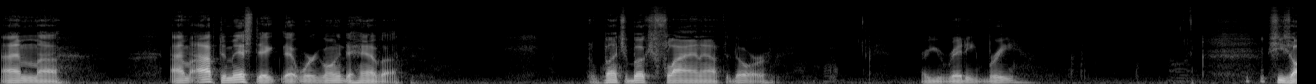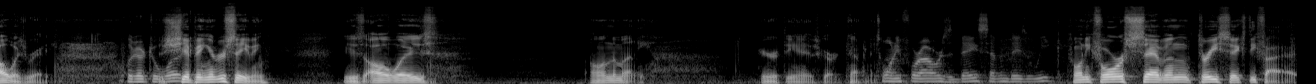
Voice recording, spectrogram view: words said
I'm uh, I'm optimistic that we're going to have a, a bunch of books flying out the door. Are you ready, Bree? She's always ready. Put her to work. Shipping and receiving is always on the money here at the Aasgaard Company. 24 hours a day, seven days a week. 24 7, 365.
